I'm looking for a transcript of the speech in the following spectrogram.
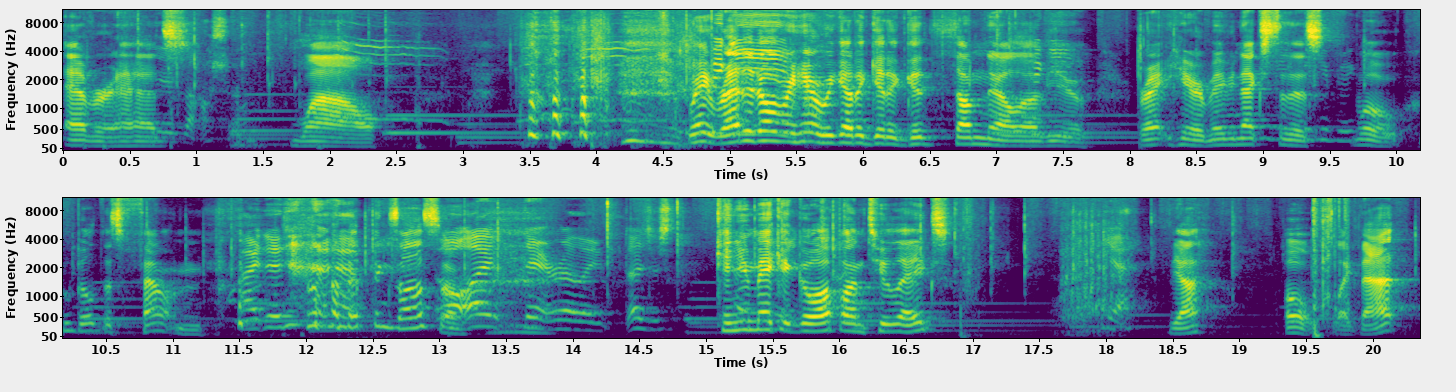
ever, It's Hads. awesome. Wow. Wait, write it over here. We got to get a good thumbnail of you. Right here, maybe next to this. Whoa, who built this fountain? I did. that thing's awesome. well, I didn't really. I just. Can you make it go up on two legs? Yeah. Yeah? Oh, like that?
